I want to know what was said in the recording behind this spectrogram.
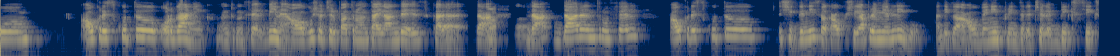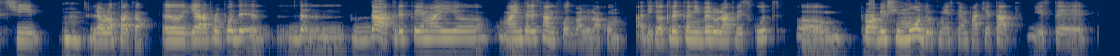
au crescut organic, într-un fel. Bine, au avut și acel patron tailandez, care, da, da, da. da dar într-un fel au crescut și gândiți-vă că au câștigat Premier League-ul, adică au venit printre cele Big Six și Le-au luat fața. Uh, iar apropo de... Da, cred că e mai, uh, mai interesant fotbalul acum. Adică cred că nivelul a crescut. Uh, probabil și modul cum este împachetat este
